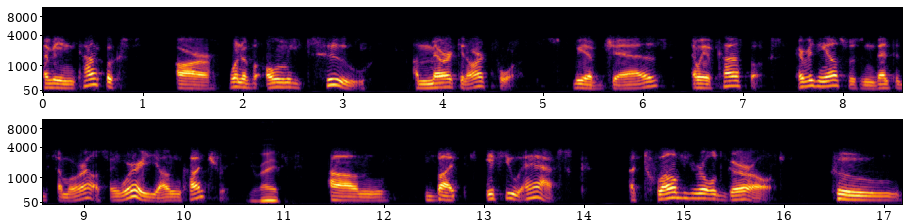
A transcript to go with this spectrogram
I mean, comic books are one of only two American art forms. We have jazz and we have comic books. Everything else was invented somewhere else. I mean, we're a young country. You're right. Um, but if you ask a 12 year old girl who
